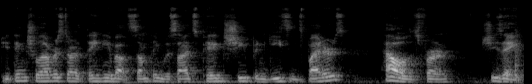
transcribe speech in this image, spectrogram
Do you think she'll ever start thinking about something besides pigs, sheep, and geese and spiders? How old is Fern? She's eight.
